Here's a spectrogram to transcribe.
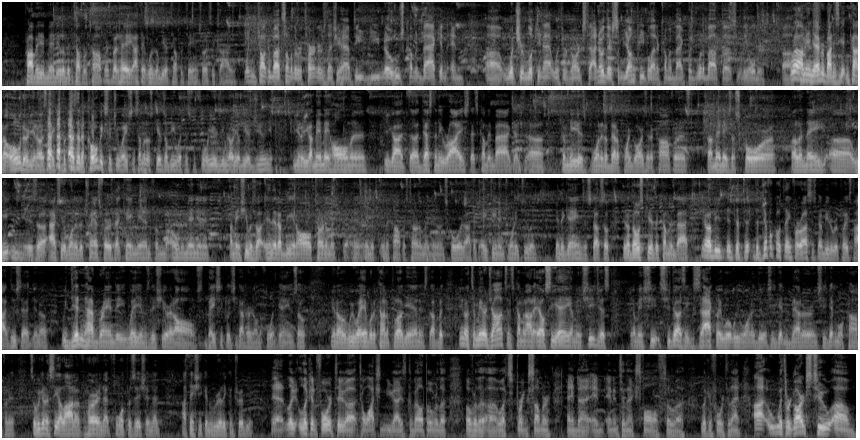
probably maybe a little bit tougher conference. But hey, I think we're going to be a tougher team, so it's exciting. When you talk about some of the returners that you have, do you, do you know who's coming back and, and uh, what you're looking at with regards to? I know there's some young people that are coming back, but what about uh, some of the older? Uh, well, players? I mean, everybody's getting kind of older. You know, it's like because of the COVID situation, some of those kids will be with us for four years, even though they'll be a junior. You know, you got May May Holman, you got uh, Destiny Rice that's coming back. That uh, to me is one of the better point guards in the conference. Uh, May May's a scorer. Uh, Lene uh, Wheaton is uh, actually one of the transfers that came in from Old Dominion, and I mean she was uh, ended up being all tournament uh, in, in, the, in the conference tournament, you know, and scored I think 18 and 22 in, in the games and stuff. So you know those kids are coming back. You know, be, the, the, the, difficult thing for us is going to be to replace Ty Doucet. You know, we didn't have Brandy Williams this year at all. Basically, she got hurt on the fourth game, so you know, we were able to kind of plug in and stuff. But, you know, Tamir Johnson's coming out of LCA. I mean, she just, I mean, she, she does exactly what we want to do, and she's getting better and she's getting more confident. So we're going to see a lot of her in that four position that I think she can really contribute. Yeah, look, looking forward to uh, to watching you guys develop over the over the uh, what spring, summer, and uh, and and into next fall. So uh, looking forward to that. Uh, with regards to um,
